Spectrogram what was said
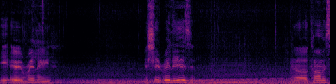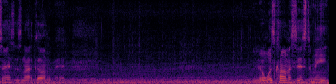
it, it really, the shit really isn't. You know, common sense is not common, man. You know, what's common sense to me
